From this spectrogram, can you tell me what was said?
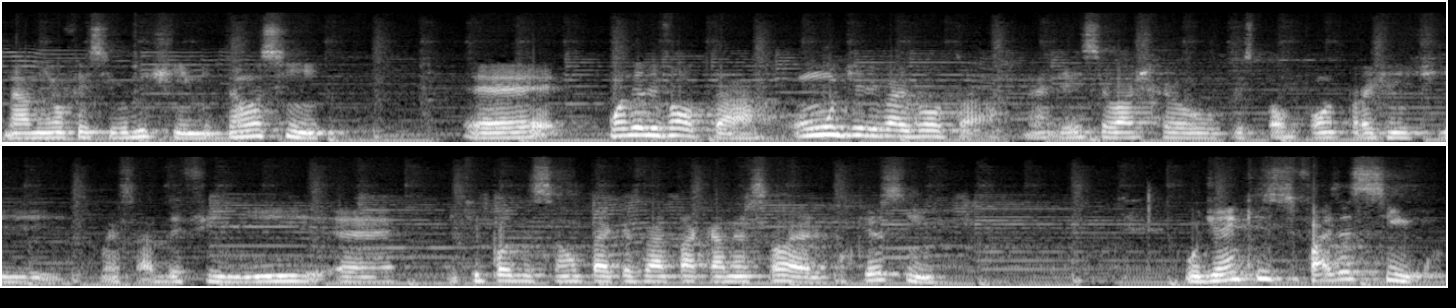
na linha ofensiva do time. Então, assim, é, quando ele voltar, onde ele vai voltar? Né? Esse eu acho que é o principal ponto para a gente começar a definir é, em que posição o Packers vai atacar nessa OL. Porque, assim, O Jenkins faz as 5.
